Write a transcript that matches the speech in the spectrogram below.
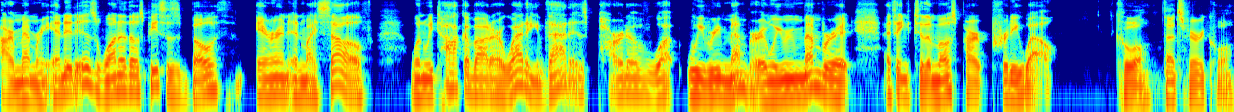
our memory. And it is one of those pieces, both Erin and myself, when we talk about our wedding, that is part of what we remember. And we remember it, I think, to the most part, pretty well. Cool. That's very cool.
